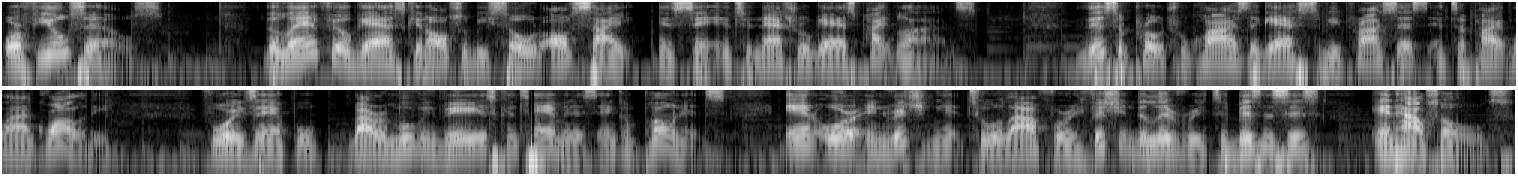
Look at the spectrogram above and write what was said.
or fuel cells. The landfill gas can also be sold off site and sent into natural gas pipelines. This approach requires the gas to be processed into pipeline quality. For example, by removing various contaminants and components and or enriching it to allow for efficient delivery to businesses and households.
